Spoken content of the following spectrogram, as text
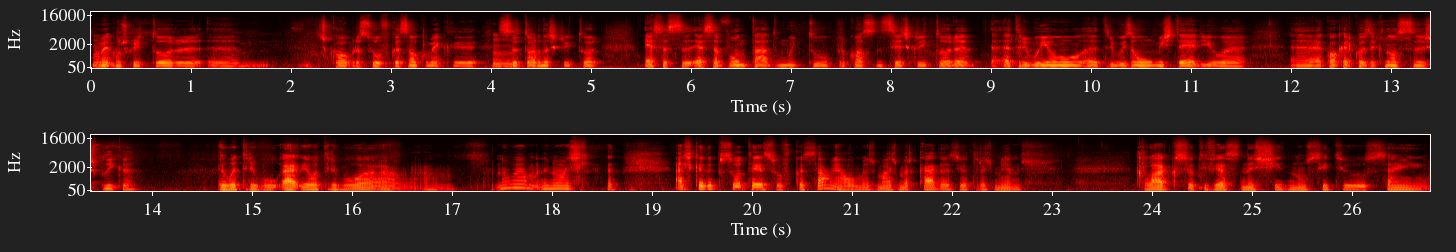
como hum. é que um escritor um, descobre a sua vocação, como é que hum. se torna escritor? Essa, essa vontade muito precoce de ser escritora atribui um, atribui um mistério a, a, a qualquer coisa que não se explica? Eu atribuo, ah, eu atribuo a, a, não é, não acho, acho que cada pessoa tem a sua vocação, e algumas mais marcadas e outras menos. Claro que se eu tivesse nascido num sítio sem,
